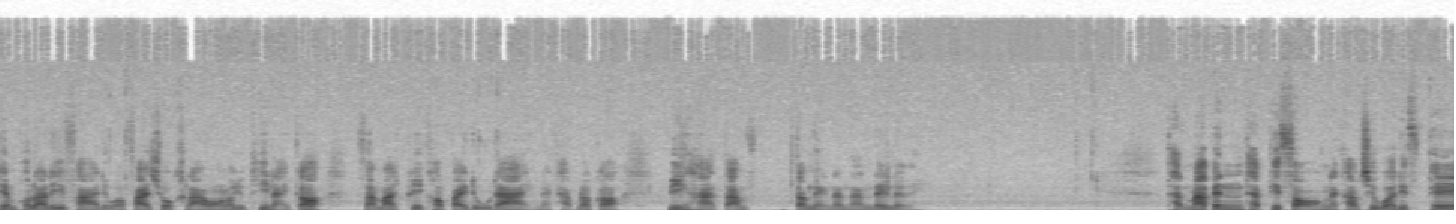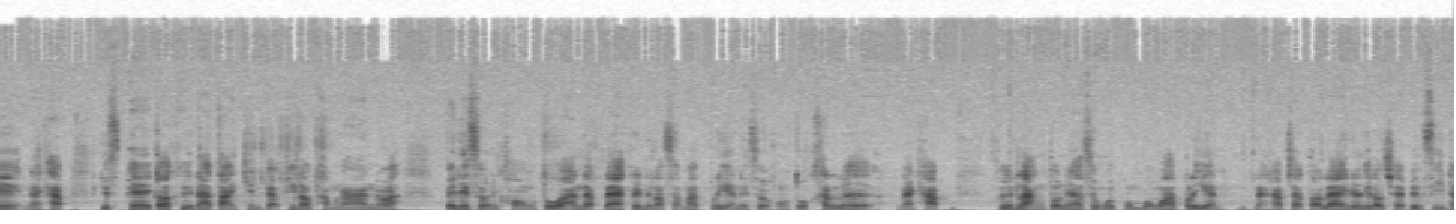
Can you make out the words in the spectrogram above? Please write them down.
temporary file หรือว่าไฟล์ชั่วคราวของเราอยู่ที่ไหนก็สามารถคลิกเข้าไปดูได้นะครับ แล้วก็วิ่งหาตาม ตำแหน่งนั้นๆ ได้เลย ถัดมาเป็นแท็บที่ 2 นะครับ ชื่อว่า Display นะครับ Display ก็คือหน้าต่างเขียนแบบที่เราทำงานเนาะเป็นในส่วนของตัวอันดับแรกเลยเนี่ยเราสามารถเปลี่ยนในส่วนของตัว Color นะครับพื้นหลังตัวนี้สมมติผมบอกว่าเปลี่ยนนะครับจากตอนแรกเดียวที่เราใช้เป็นสีด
